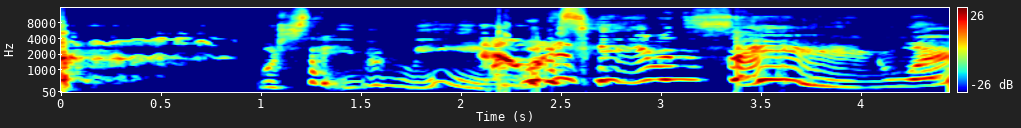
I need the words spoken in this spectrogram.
What does that even mean? What is he even saying? What?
